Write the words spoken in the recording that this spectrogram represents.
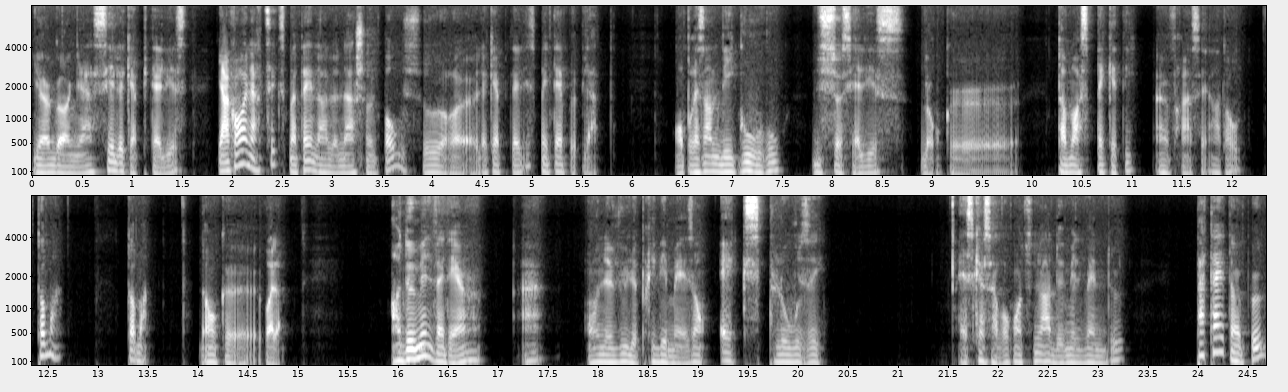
il y a un gagnant, c'est le capitaliste. Il y a encore un article ce matin dans le National Post sur euh, le capitalisme est un peu plate. On présente des gourous du socialisme. Donc, euh, Thomas Piketty, un Français, entre autres. Thomas. Thomas. Donc, voilà. En 2021, hein, on a vu le prix des maisons exploser. Est-ce que ça va continuer en 2022? Peut-être un peu,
